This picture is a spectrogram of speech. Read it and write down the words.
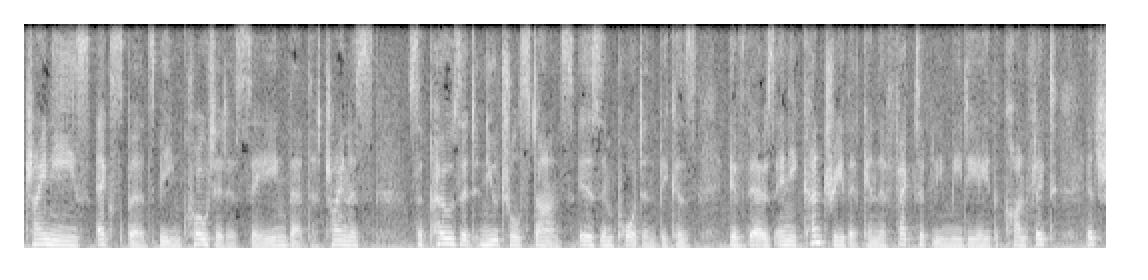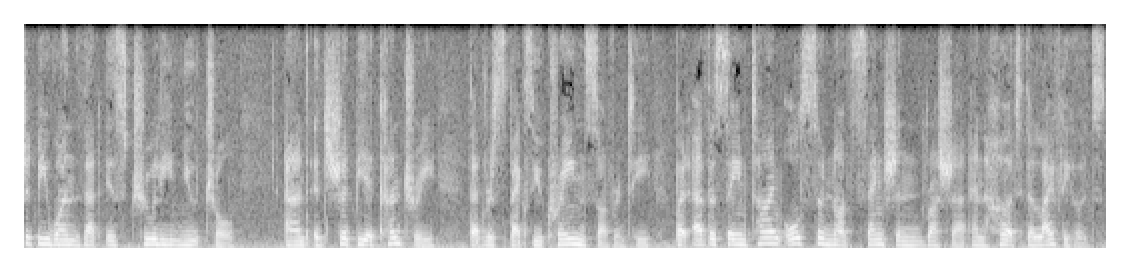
Chinese experts being quoted as saying that China's supposed neutral stance is important because if there's any country that can effectively mediate the conflict, it should be one that is truly neutral. And it should be a country that respects Ukraine's sovereignty, but at the same time also not sanction Russia and hurt their livelihoods.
